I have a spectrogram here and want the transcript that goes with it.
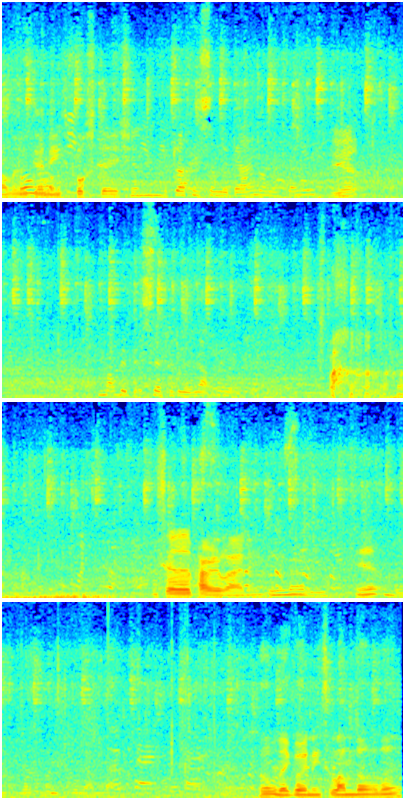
Oludeniz oh, bus station. You're dragging somebody down on the thing. Yeah. Might be a bit safer doing that, Instead of paragliding. Mm. Yeah. Oh, they're going into land over there.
